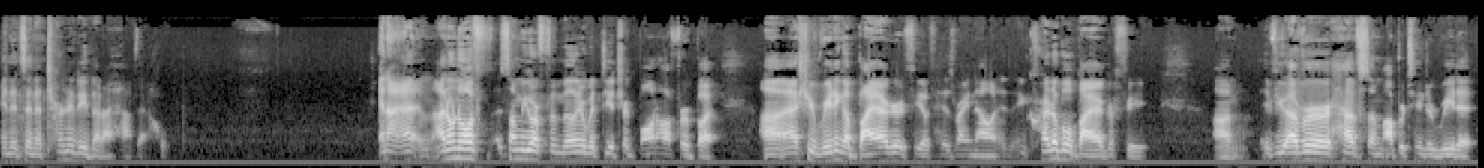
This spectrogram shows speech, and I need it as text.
And it's an eternity that I have that hope. And I, I don't know if some of you are familiar with Dietrich Bonhoeffer, but uh, actually reading a biography of his right now, an incredible biography. Um, if you ever have some opportunity to read it,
